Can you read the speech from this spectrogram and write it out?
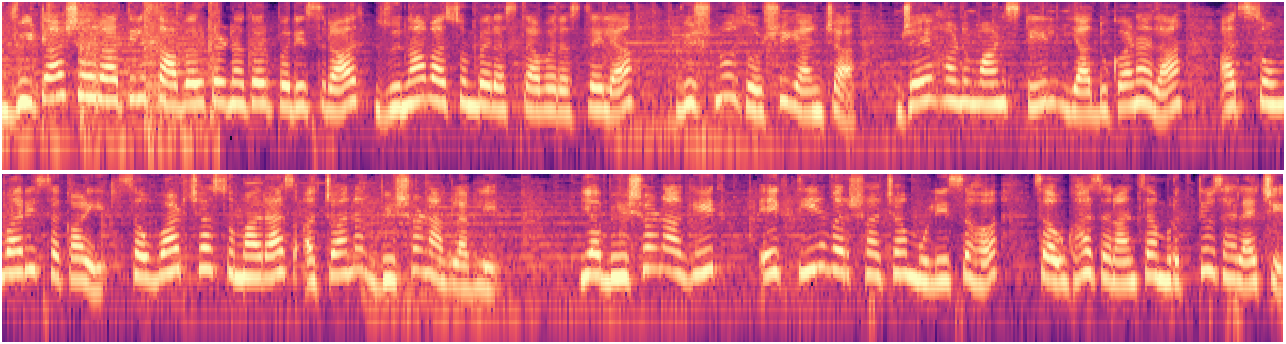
विटा शहरातील सावरकर नगर परिसरात जुना वासुंबे रस्त्यावर असलेल्या विष्णू जोशी यांच्या जय हनुमान स्टील या दुकानाला आज सोमवारी सकाळी सव्वाडच्या सुमारास अचानक भीषण आग लागली. या भीषण आगीत एक तीन वर्षाच्या मुलीसह चौघा जणांचा मृत्यू झाल्याची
